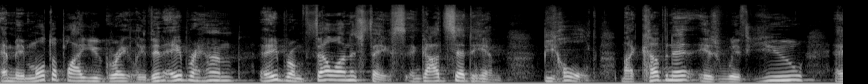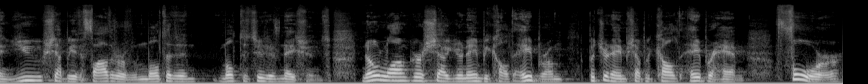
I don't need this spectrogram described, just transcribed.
and may multiply you greatly. Then Abraham, Abram fell on his face, and God said to him, Behold, my covenant is with you, and you shall be the father of a multitude of nations. No longer shall your name be called Abram, but your name shall be called Abraham. For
